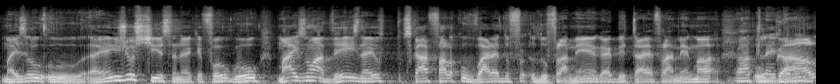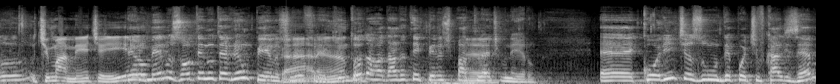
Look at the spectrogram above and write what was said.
mas o, o- é injustiça, né? Que foi o gol. Mais uma vez, né? Os caras falam que o VAR é do, do Flamengo, a arbitragem é Flamengo, mas O o, Galo, ultimamente aí. Pelo menos ontem não teve nenhum pênalti, viu, Fred? Caramba. Toda rodada tem pênalti É. Atlético Mineiro. É, Corinthians 1, Deportivo Cali 0.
